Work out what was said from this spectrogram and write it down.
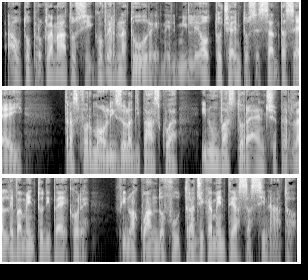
autoproclamatosi governatore nel 1866, trasformò l'isola di Pasqua in un vasto ranch per l'allevamento di pecore, fino a quando fu tragicamente assassinato.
